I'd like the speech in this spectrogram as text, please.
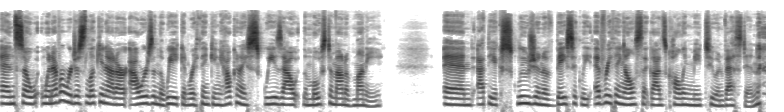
And so, whenever we're just looking at our hours in the week and we're thinking, how can I squeeze out the most amount of money and at the exclusion of basically everything else that God's calling me to invest in?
